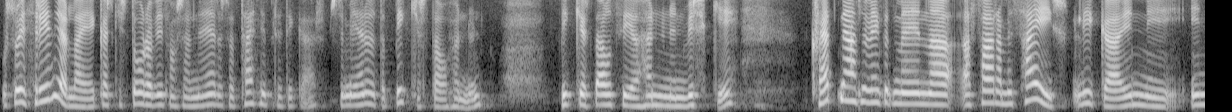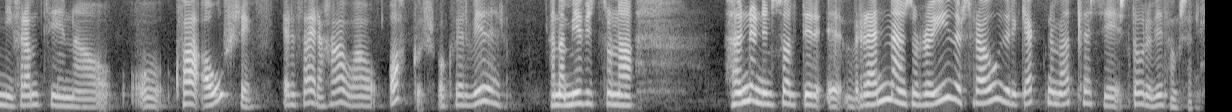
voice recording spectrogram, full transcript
og svo í þriðjarlagi, kannski stóra viðfangsefni er þess að tæknipritikar sem eru auðvitað byggjast á hönnun byggjast á því að hönnunin virki. Hvernig ætlum við einhvern veginn að fara með þær líka inn í, inn í framtíðina og, og hvað áhrif eru þær að hafa á okkur og hver við erum? Þannig að mér finnst svona hönnunin svolítið eh, renna eins og rauður þráður í gegnum öll þessi stóru viðfangsefni.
